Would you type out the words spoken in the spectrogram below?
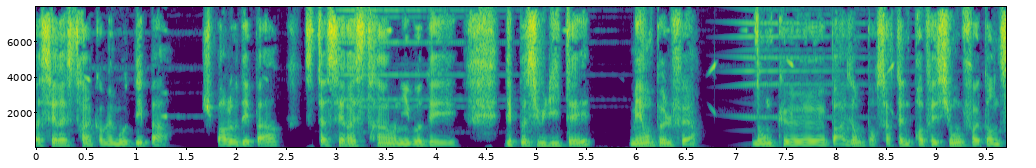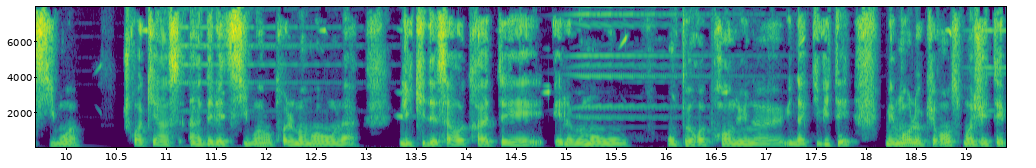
assez restreint quand même au départ. Je parle au départ, c'est assez restreint au niveau des, des possibilités mais on peut le faire. Donc, euh, par exemple, pour certaines professions, il faut attendre six mois. Je crois qu'il y a un, délai de six mois entre le moment où on a liquidé sa retraite et, et le moment où on peut reprendre une, une activité. Mais moi, en l'occurrence, moi, j'étais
